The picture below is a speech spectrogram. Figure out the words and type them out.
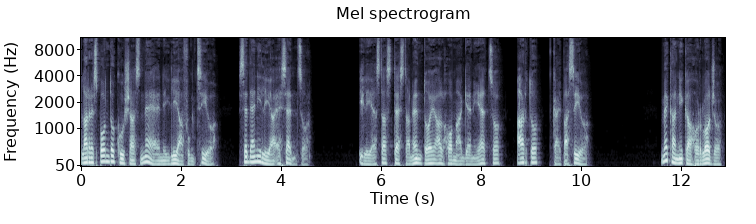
La respondo cusas ne en ilia funccio, sed en ilia essenzo. Ili estas testamentoj al homa genieco, arto cae passio. Mekanika horlogio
